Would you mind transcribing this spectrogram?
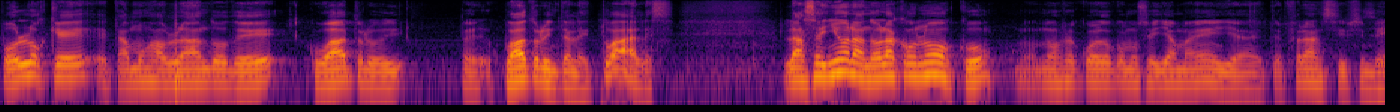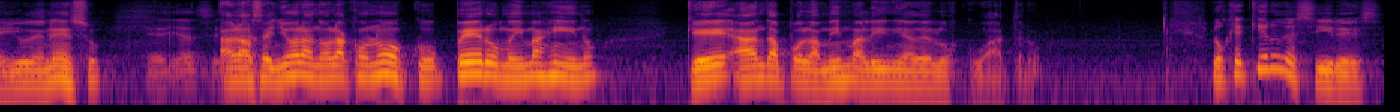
por lo que estamos hablando de cuatro, cuatro intelectuales. La señora no la conozco, no, recuerdo cómo se llama ella, este Francis, si me ayuda en eso. A la señora no la conozco, pero me imagino que anda por la misma línea de los cuatro. Lo que quiero decir es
